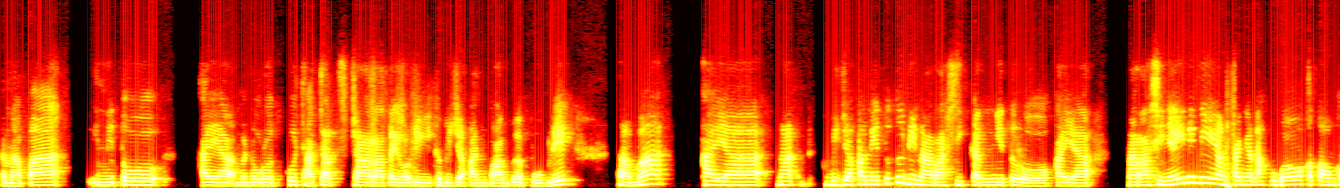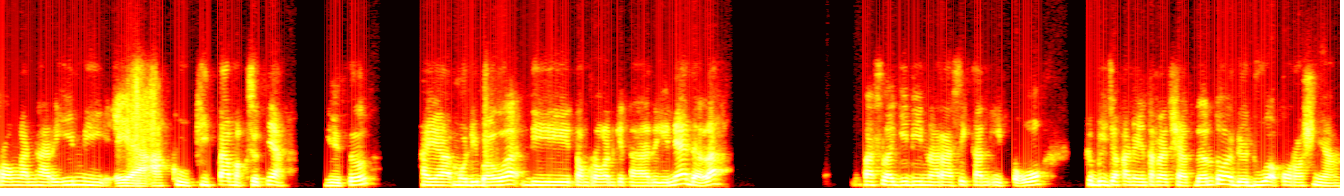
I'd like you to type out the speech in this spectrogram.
kenapa ini tuh kayak menurutku cacat secara teori kebijakan eh, publik sama kayak nah kebijakan itu tuh dinarasikan gitu loh kayak narasinya ini nih yang pengen aku bawa ke tongkrongan hari ini. Ya, aku, kita maksudnya gitu. Kayak mau dibawa di tongkrongan kita hari ini adalah pas lagi dinarasikan itu, kebijakan internet shutdown tuh ada dua porosnya.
